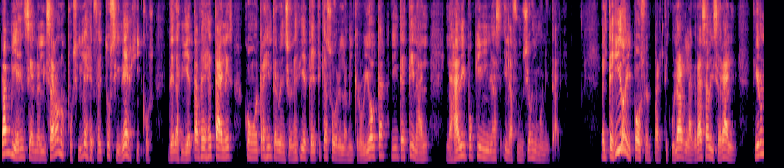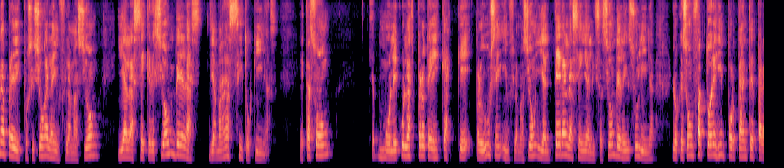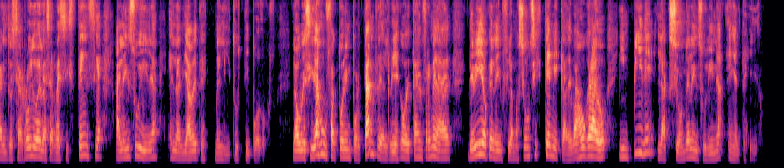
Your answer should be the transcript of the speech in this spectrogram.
También se analizaron los posibles efectos sinérgicos de las dietas vegetales con otras intervenciones dietéticas sobre la microbiota intestinal, las adipoquininas y la función inmunitaria. El tejido adiposo, en particular la grasa visceral, tiene una predisposición a la inflamación y a la secreción de las llamadas citoquinas. Estas son moléculas proteicas que producen inflamación y alteran la señalización de la insulina, lo que son factores importantes para el desarrollo de la resistencia a la insulina en la diabetes mellitus tipo 2. La obesidad es un factor importante del riesgo de estas enfermedades debido a que la inflamación sistémica de bajo grado impide la acción de la insulina en el tejido.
